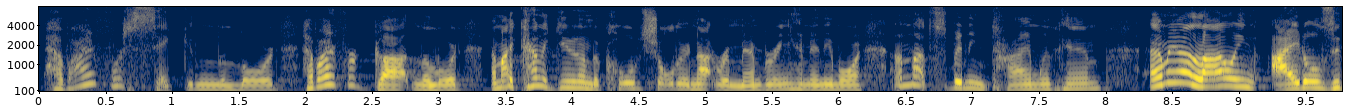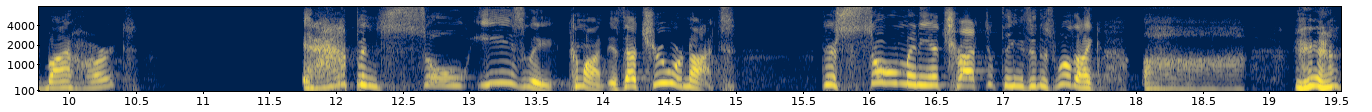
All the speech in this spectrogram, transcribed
have I forsaken the Lord? Have I forgotten the Lord? Am I kind of giving him the cold shoulder, not remembering him anymore? I'm not spending time with him. Am I allowing idols in my heart? It happens so easily. Come on, is that true or not? There's so many attractive things in this world. Like, ah,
